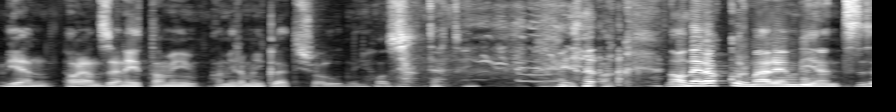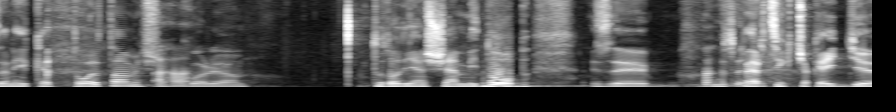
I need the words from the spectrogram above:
Ilyen olyan zenét, ami, amire mondjuk lehet is aludni hozzá. Tehát, hogy, na, mert akkor már ambient zenéket toltam, és Aha. akkor tudod, ilyen semmi dob, ez 20 percig csak egy,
